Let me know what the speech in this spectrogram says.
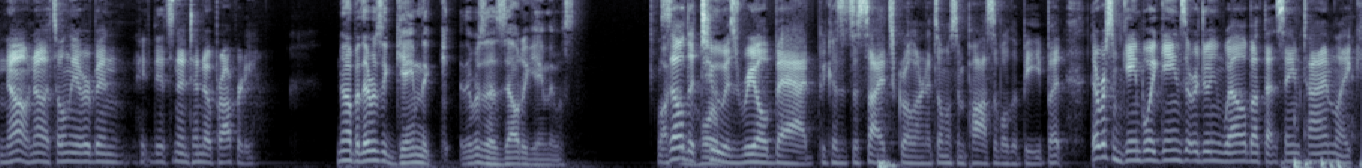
no, no, it's only ever been it's Nintendo property. No, but there was a game that there was a Zelda game that was Zelda 2 is real bad because it's a side scroller and it's almost impossible to beat. But there were some Game Boy games that were doing well about that same time. Like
